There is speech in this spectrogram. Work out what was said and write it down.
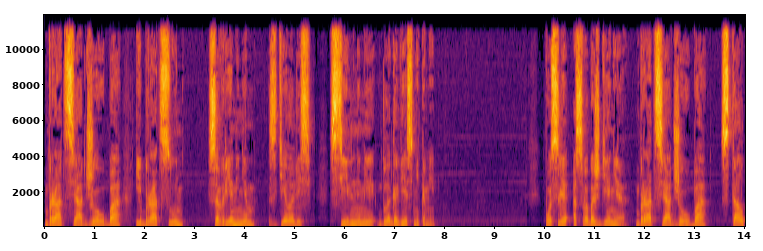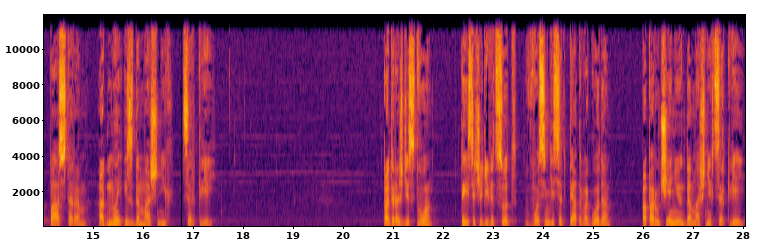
брат Ся Джоуба и брат Сунь, со временем сделались сильными благовестниками. После освобождения брат Ся Джоуба стал пастором одной из домашних церквей. Под Рождество 1985 года по поручению домашних церквей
